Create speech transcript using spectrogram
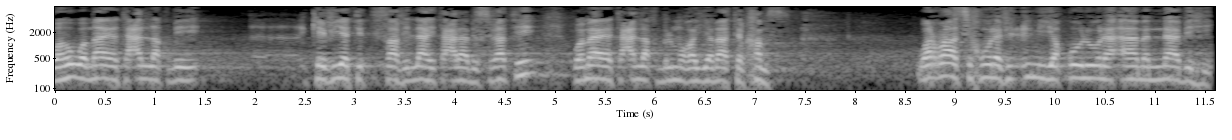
وهو ما يتعلق بكيفية اتصاف الله تعالى بصفاته وما يتعلق بالمغيبات الخمس. والراسخون في العلم يقولون آمنا به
